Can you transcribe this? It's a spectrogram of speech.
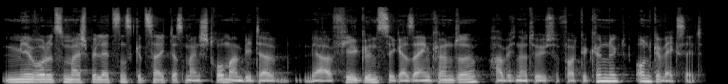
Mir wurde zum Beispiel letztens gezeigt, dass mein Stromanbieter ja viel günstiger sein könnte. Habe ich natürlich sofort gekündigt und gewechselt.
